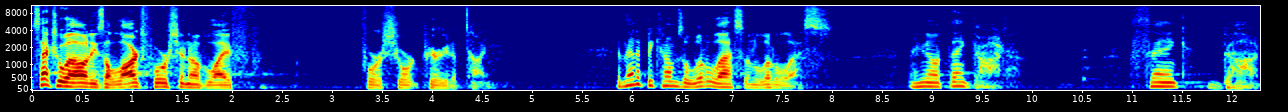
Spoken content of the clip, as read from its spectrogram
sexuality is a large portion of life for a short period of time. And then it becomes a little less and a little less. And you know, thank God. Thank God.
